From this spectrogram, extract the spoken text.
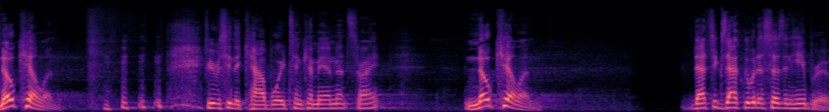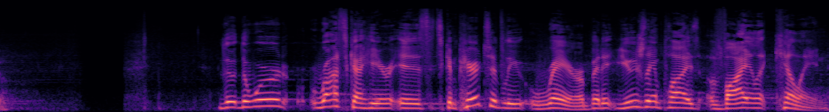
no killing. Have you ever seen the cowboy Ten Commandments, right? No killing. That's exactly what it says in Hebrew. The, the word ratzka here is it's comparatively rare, but it usually implies violent killing.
